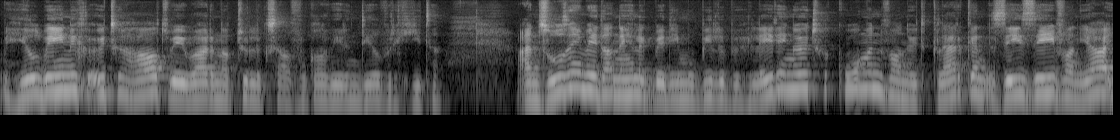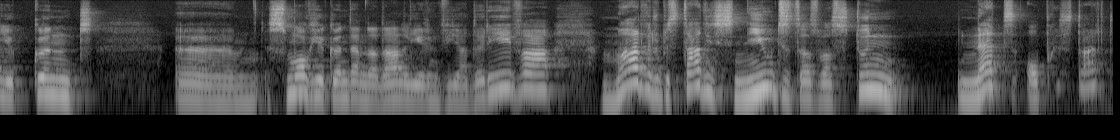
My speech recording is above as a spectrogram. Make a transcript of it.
heel weinig uitgehaald. Wij waren natuurlijk zelf ook alweer een deel vergeten. En zo zijn wij dan eigenlijk bij die mobiele begeleiding uitgekomen vanuit Klerken. Zij zei van ja, je kunt ehm smog, je kunt hem dat aanleren via de REVA. Maar er bestaat iets nieuws, dat was toen net opgestart.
